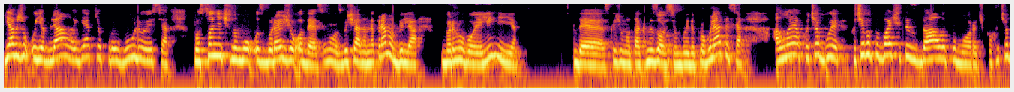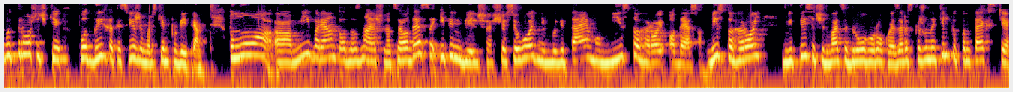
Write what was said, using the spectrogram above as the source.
Я вже уявляла, як я прогулююся по сонячному узбережжю Одеси. Ну звичайно, не прямо біля берегової лінії де, скажімо так, не зовсім вийде прогулятися, але хоча б хоча б побачити здалеку морочку, хоча б трошечки подихати свіжим морським повітрям. Тому е, мій варіант однозначно це Одеса, і тим більше, що сьогодні ми вітаємо місто Герой Одеса, місто Герой 2022 року. Я зараз скажу не тільки в контексті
